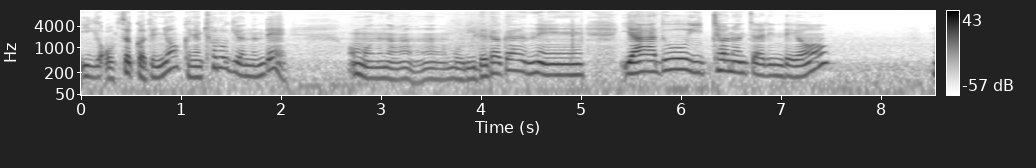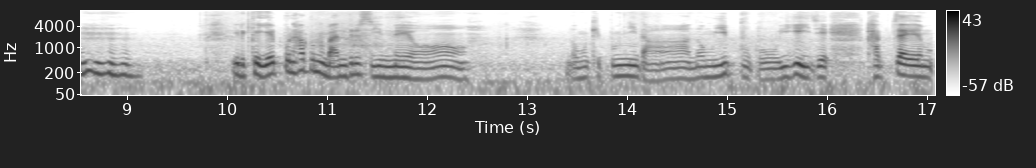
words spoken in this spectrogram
이게 없었거든요. 그냥 초록이었는데 어머나 물이 들어가네. 야도 2,000원짜리인데요. 이렇게 예쁜 화분을 만들 수 있네요. 너무 기쁩니다. 너무 이쁘고. 이게 이제 각자의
